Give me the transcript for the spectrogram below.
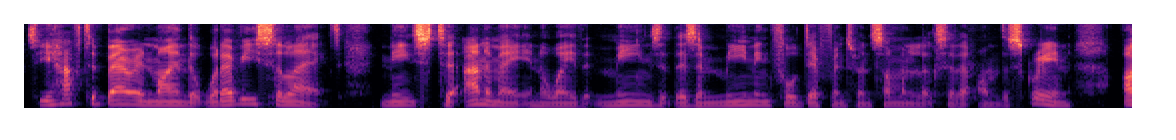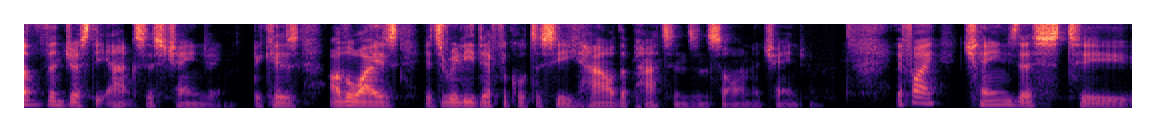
So you have to bear in mind that whatever you select needs to animate in a way that means that there's a meaningful difference when someone looks at it on the screen, other than just the axis changing, because otherwise it's really difficult to see how the patterns and so on are changing. If I change this to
